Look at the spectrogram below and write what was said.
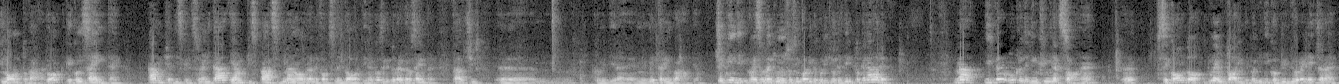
molto vago che consente ampia discrezionalità e ampi spazi di manovra alle forze dell'ordine, cose che dovrebbero sempre farci come dire, mettere in guardia. C'è quindi, come è stato detto, un uso simbolico e politico del diritto penale, ma il vero nucleo dell'incriminazione, eh, secondo due autori, e poi vi dico, vi, vi vorrei leggere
